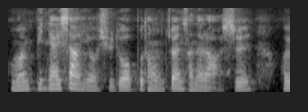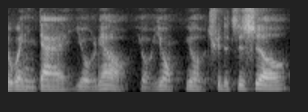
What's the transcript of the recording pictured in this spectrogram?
我们平台上有许多不同专长的老师，会为你带来有料、有用又有趣的知识哦。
